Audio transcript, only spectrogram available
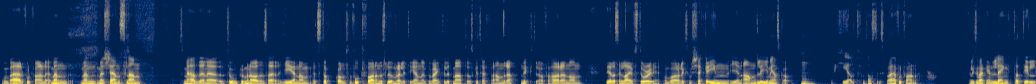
och är fortfarande, men, men, men känslan som jag hade när jag tog promenaden så här genom ett Stockholm som fortfarande slumrar lite grann och är på väg till ett möte och ska träffa andra nyktra och få höra någon dela sin life story och bara liksom checka in i en andlig gemenskap. Mm. Helt fantastisk och är fortfarande. Jag liksom verkligen längtat till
